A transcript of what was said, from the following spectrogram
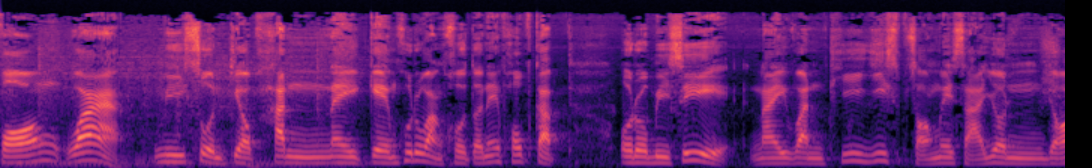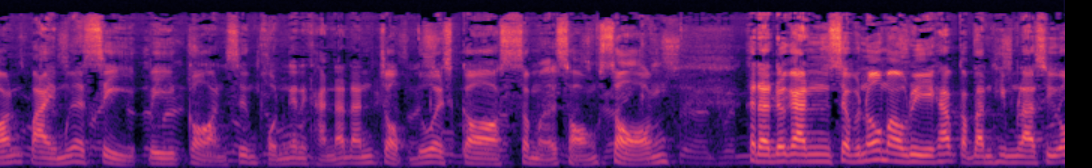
ฟ้องว่ามีส่วนเกี่ยวพันในเกมคู่ระหว่างโครโตเน่พบกับ โอโรบิซี่ในวันที่ 22 เมษายนย้อนไปเมื่อ 4 ปีก่อน ซึ่งผลการแข่งขันนัดนั้นจบด้วยสกอร์เสมอ 2-2 ขณะเดียวกันสเตฟาโน เมารีครับกัปตันทีมลาซิโอ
